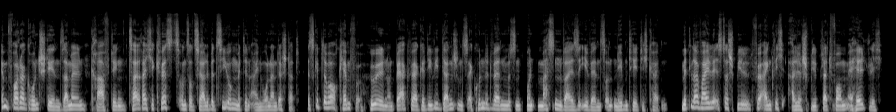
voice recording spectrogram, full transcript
Im Vordergrund stehen Sammeln, Crafting, zahlreiche Quests und soziale Beziehungen mit den Einwohnern der Stadt. Es gibt aber auch Kämpfe, Höhlen und Bergwerke, die wie Dungeons erkundet werden müssen und massenweise Events und Nebentätigkeiten. Mittlerweile ist das Spiel für eigentlich alle Spielplattformen erhältlich,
